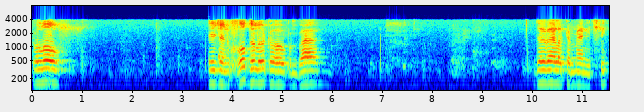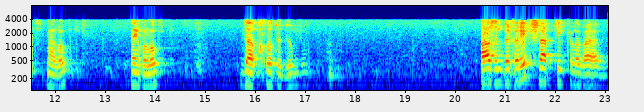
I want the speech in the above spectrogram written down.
Geloof is een goddelijke openbaar. De welke men niet ziet, maar hoopt. En gelooft. Dat God het doen zal. Als een begripsartikelen waren.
